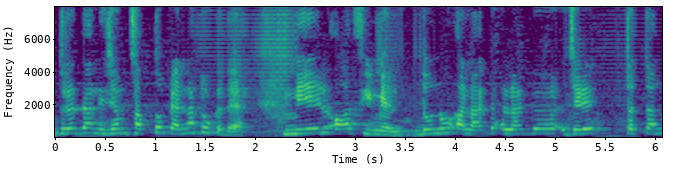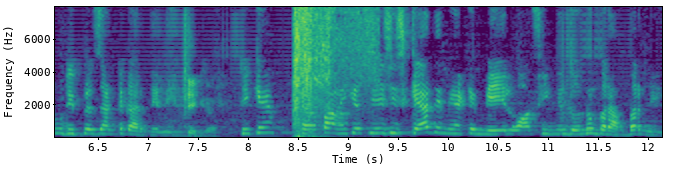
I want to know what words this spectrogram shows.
ਕੁਦਰਤ ਦਾ ਨਿਯਮ ਸਭ ਤੋਂ ਪਹਿਲਾਂ ਢੁਕਦਾ ਹੈ। ਮੇਲ ਔਰ ਫੀਮੇਲ ਦੋਨੋਂ ਅਲੱਗ-ਅਲੱਗ ਜਿਹੜੇ ਤੱਤਾਂ ਨੂੰ ਰਿਪਰੈਜ਼ੈਂਟ ਕਰਦੇ ਨੇ। ਠੀਕ ਹੈ। ਠੀਕ ਹੈ? ਭਾਵੇਂ ਕਿ ਅਸੀਂ ਇਹ ਚੀਜ਼ ਕਹਿ ਦਿੰਦੇ ਹਾਂ ਕਿ ਮੇਲ ਔਰ ਫੀਮੇਲ ਦੋਨੋਂ ਬਰਾਬਰ ਨੇ।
